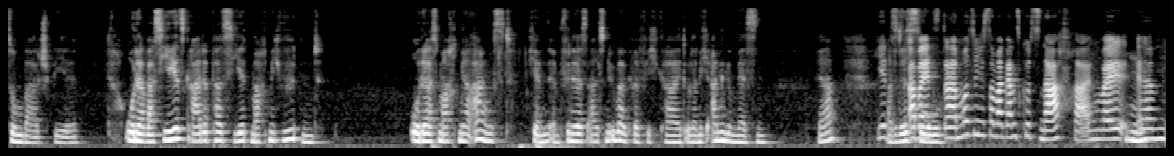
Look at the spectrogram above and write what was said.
Zum Beispiel. Oder was hier jetzt gerade passiert, macht mich wütend. Oder es macht mir Angst. Ich empfinde das als eine Übergriffigkeit oder nicht angemessen. Ja? Jetzt, also aber so jetzt, da muss ich jetzt nochmal ganz kurz nachfragen, weil mhm. ähm,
